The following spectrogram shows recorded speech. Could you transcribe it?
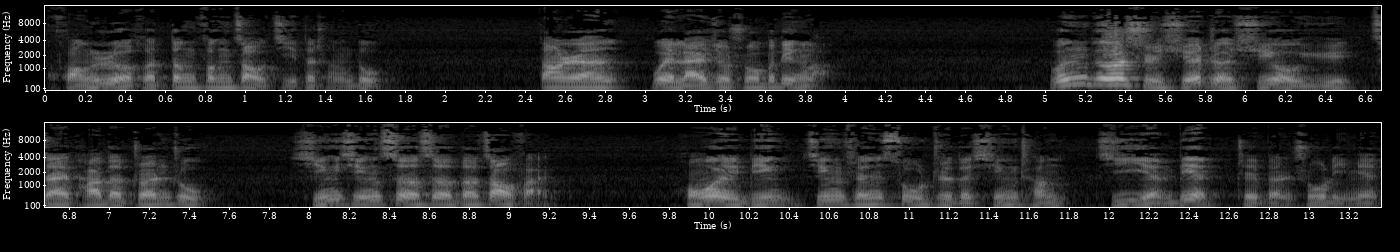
狂热和登峰造极的程度。当然，未来就说不定了。文革史学者徐有余在他的专著《形形色色的造反》。红卫兵精神素质的形成及演变这本书里面，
